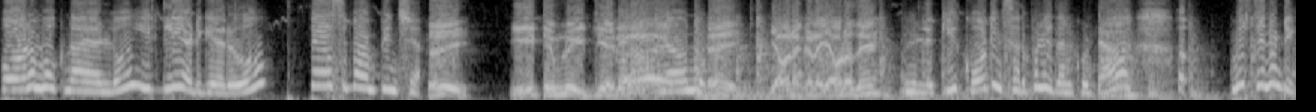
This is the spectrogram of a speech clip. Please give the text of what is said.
పోరమోక్ నాయాళ్ళు ఇడ్లీ అడిగారు. వేసి పంపించా. ఏయ్ ఈ టైంలో ఇడ్లీ ఎవరక్కడ ఎవరదే? వీళ్ళకి కోటింగ్ సరిపోలేదనుకుంటా. మీరు తినండి.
